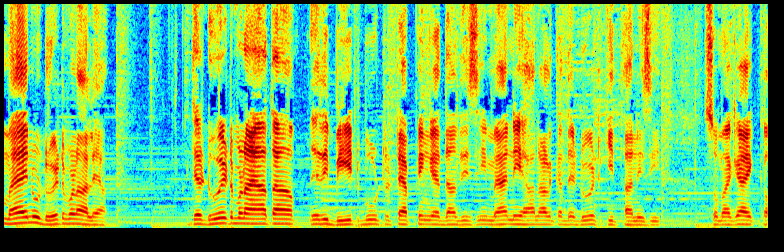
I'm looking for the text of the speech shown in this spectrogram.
ਮੈਂ ਇਹਨੂੰ ਡੁਇਟ ਬਣਾ ਲਿਆ। ਤੇ ਡੁਇਟ ਬਣਾਇਆ ਤਾਂ ਇਹਦੀ ਬੀਟ ਬੂਟ ਟੈਪਿੰਗ ਇਦਾਂ ਦੀ ਸੀ। ਮੈਂ ਨੇਹਾ ਨਾਲ ਕਦੇ ਡੁਇਟ ਕੀਤਾ ਨਹੀਂ ਸੀ। ਸੋ ਮੈਂ ਕਿਹਾ ਇੱਕ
